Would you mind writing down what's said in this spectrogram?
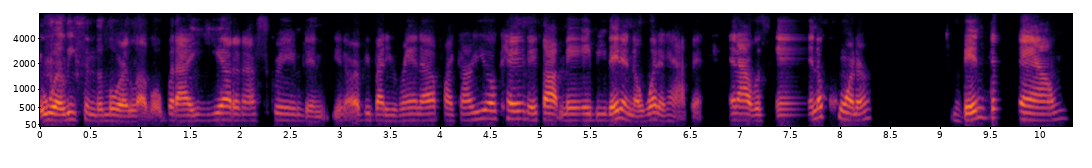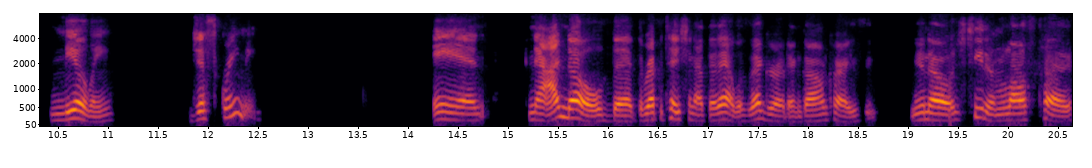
Well, at least in the lower level. But I yelled and I screamed, and you know, everybody ran up, like, Are you okay? They thought maybe they didn't know what had happened. And I was in a corner, bent down, kneeling, just screaming. And now I know that the reputation after that was that girl done gone crazy. You know, she done lost her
